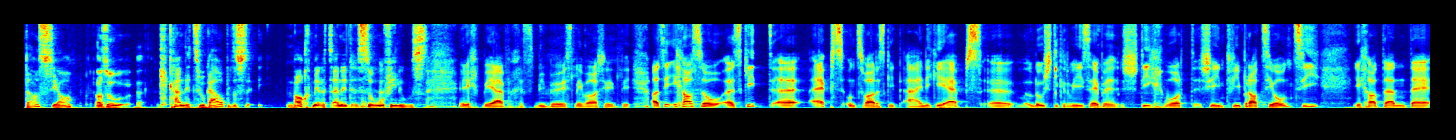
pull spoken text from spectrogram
Das, ja. Also, ich kenne den Zug auch, aber das, macht mir jetzt auch nicht so viel aus. ich bin einfach ein Mimösli wahrscheinlich. Also ich habe so, es gibt äh, Apps, und zwar es gibt einige Apps, äh, lustigerweise eben Stichwort scheint Vibration zu sein. Ich habe dann den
